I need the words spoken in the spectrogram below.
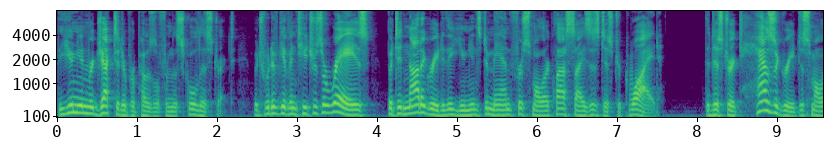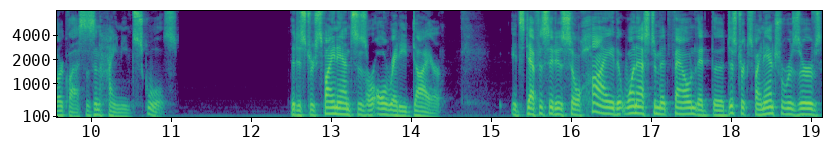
the union rejected a proposal from the school district, which would have given teachers a raise, but did not agree to the union's demand for smaller class sizes district wide. The district has agreed to smaller classes in high need schools. The district's finances are already dire. Its deficit is so high that one estimate found that the district's financial reserves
